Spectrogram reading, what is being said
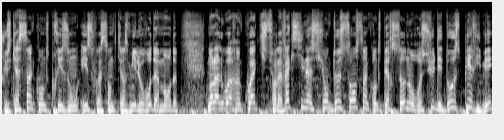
Jusqu'à 50 prisons et 75 000 euros d'amende. Dans la Loire, un couac sur la vaccination. 250 personnes ont reçu des doses périmées.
